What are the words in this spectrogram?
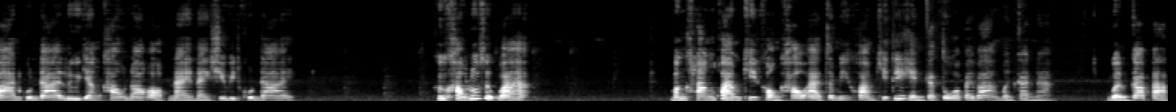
บ้านคุณได้ หรือยังเข้านอกออกในในชีวิตคุณได้ คือเขารู้สึกว่า บางครั้งความคิดของเขาอาจจะมีความคิดที่เห็นแก่ตัวไปบ้างเหมือนกันนะ เหมือนกับแบบ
